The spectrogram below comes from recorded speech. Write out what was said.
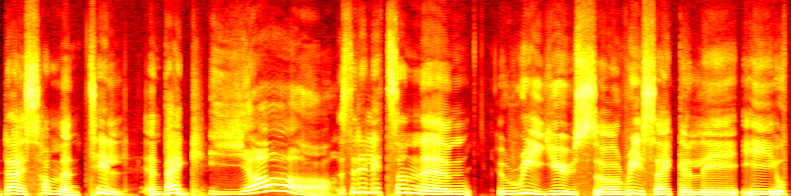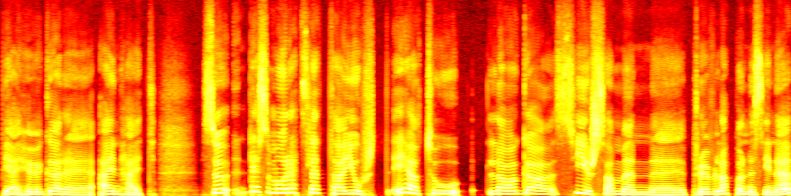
de sammen til en bag. Ja! Så det er litt sånn um, reuse og recycle i, i, oppi ei høyere enhet. Så det som hun rett og slett har gjort, er at hun lager, syr sammen eh, prøvelappene sine.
